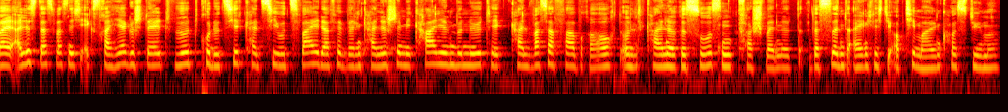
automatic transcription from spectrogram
weil alles das, was nicht extra hergestellt wird, produziert kein CO2. Dafür werden keine Chemikalien benötigt, kein Wasser verbraucht und keine Ressourcen verschwendet. Das sind eigentlich die optimalen Kostüme.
